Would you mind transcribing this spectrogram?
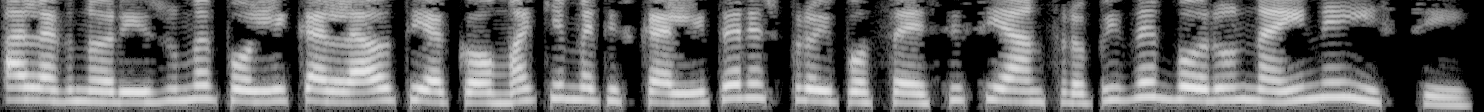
Αλλά γνωρίζουμε πολύ καλά ότι ακόμα και με τις καλύτερες προϋποθέσεις οι άνθρωποι δεν μπορούν να είναι ίσοι.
